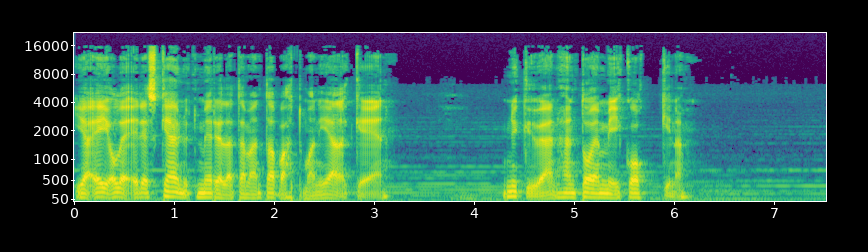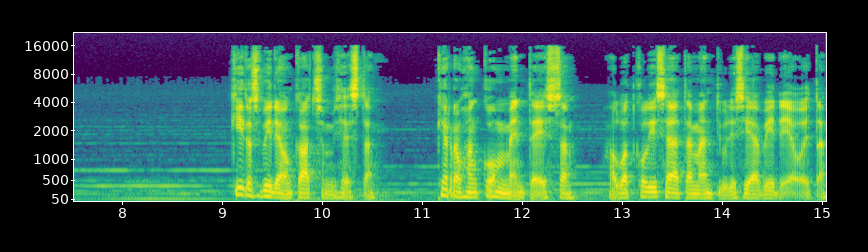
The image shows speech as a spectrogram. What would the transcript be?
ja ei ole edes käynyt merellä tämän tapahtuman jälkeen. Nykyään hän toimii kokkina. Kiitos videon katsomisesta. Kerrohan kommenteissa, haluatko lisää tämän tyylisiä videoita.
